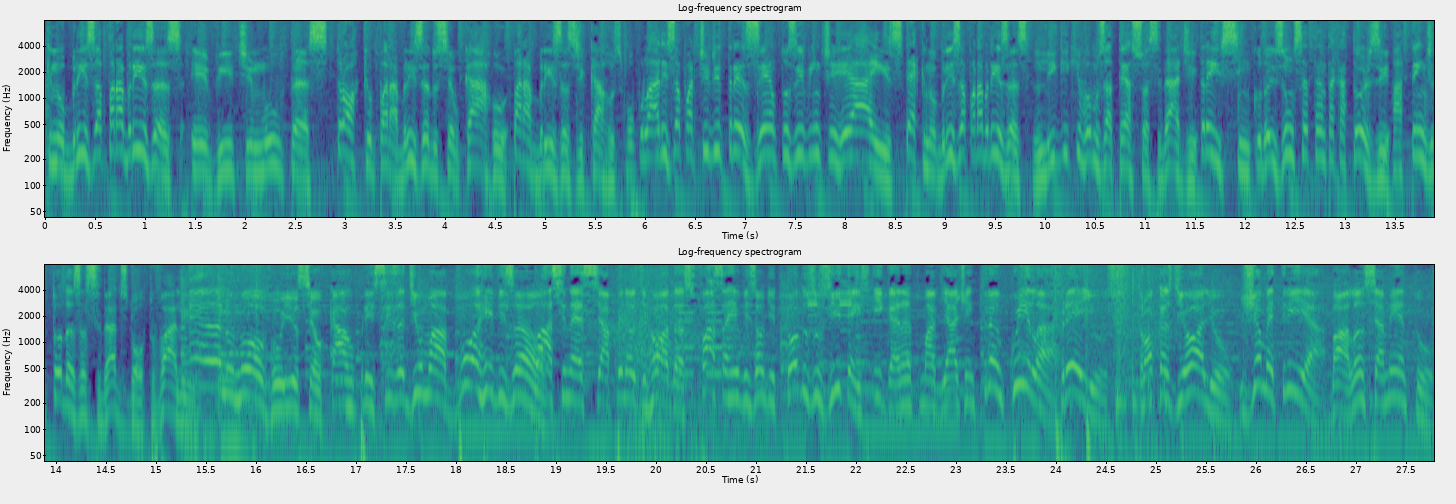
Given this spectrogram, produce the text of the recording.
Tecnobrisa Para-Brisas. Evite multas. Troque o para-brisa do seu carro. Para-brisas de carros populares a partir de 320 reais. Tecnobrisa Para-Brisas. Ligue que vamos até a sua cidade. 3521 7014. Atende todas as cidades do Alto Vale. É ano novo e o seu carro precisa de uma boa revisão. Passe na SA Pneus e Rodas, faça a revisão de todos os itens e garanta uma viagem tranquila. Freios, trocas de óleo, geometria, balanceamento,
